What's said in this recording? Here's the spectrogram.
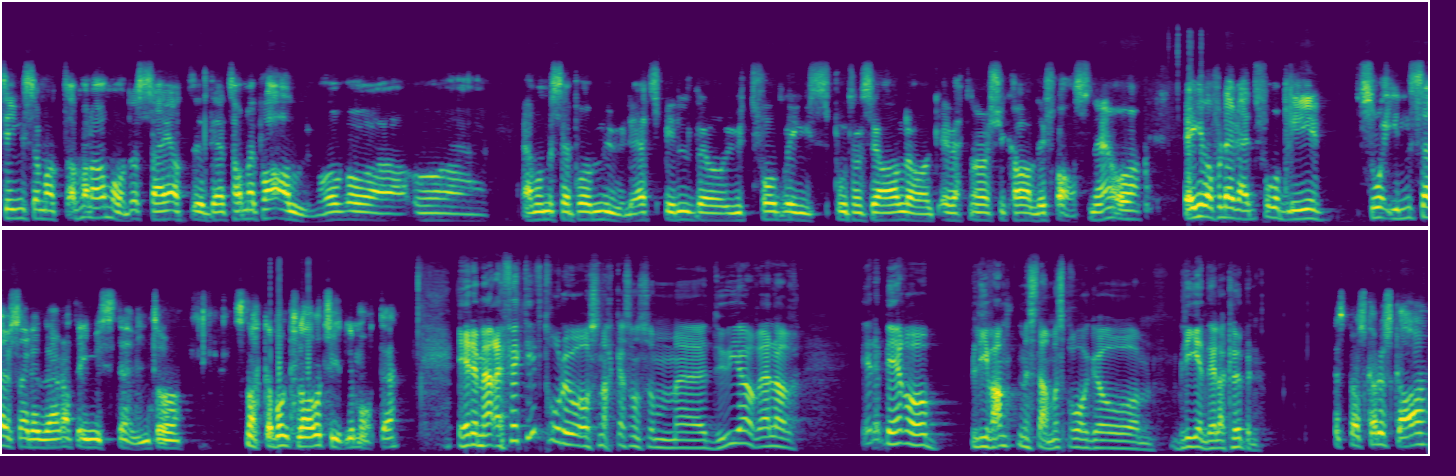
ting som at, at, man har en måte å si at det tar vi på alvor. og, og her må vi se på mulighetsbildet og utfordringspotensialet og jeg vet nå ikke hva alle frasene er. og Jeg er i hvert fall redd for å bli så innsausa i det der at jeg mister evnen til å snakke på en klar og tydelig måte. Er det mer effektivt, tror du, å snakke sånn som du gjør, eller er det bedre å bli vant med stammespråket og bli en del av klubben? Det spørs hva du skal.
